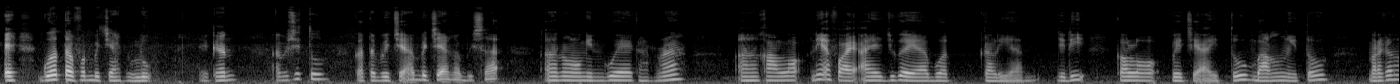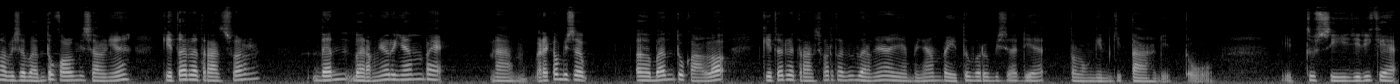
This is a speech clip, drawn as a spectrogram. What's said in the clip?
Eh gue telepon BCA dulu ya kan? Abis itu kata BCA BCA nggak bisa uh, nolongin gue karena uh, kalau ini FYI juga ya buat kalian. Jadi kalau BCA itu bank itu mereka nggak bisa bantu kalau misalnya kita udah transfer dan barangnya udah nyampe. Nah mereka bisa uh, bantu kalau kita udah transfer tapi barangnya nyampe nyampe itu baru bisa dia tolongin kita gitu. Itu sih. Jadi kayak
